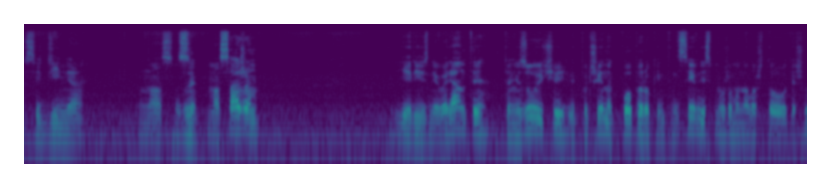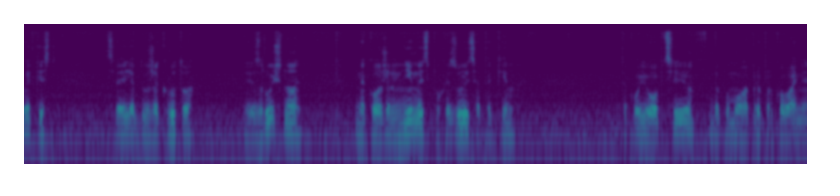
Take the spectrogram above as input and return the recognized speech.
сидіння у нас з масажем. Є різні варіанти, тонізуючий, відпочинок, поперок, інтенсивність можемо налаштовувати, швидкість. Це є дуже круто і зручно. Не кожен німець похизується таким, такою опцією. Допомога при паркуванні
